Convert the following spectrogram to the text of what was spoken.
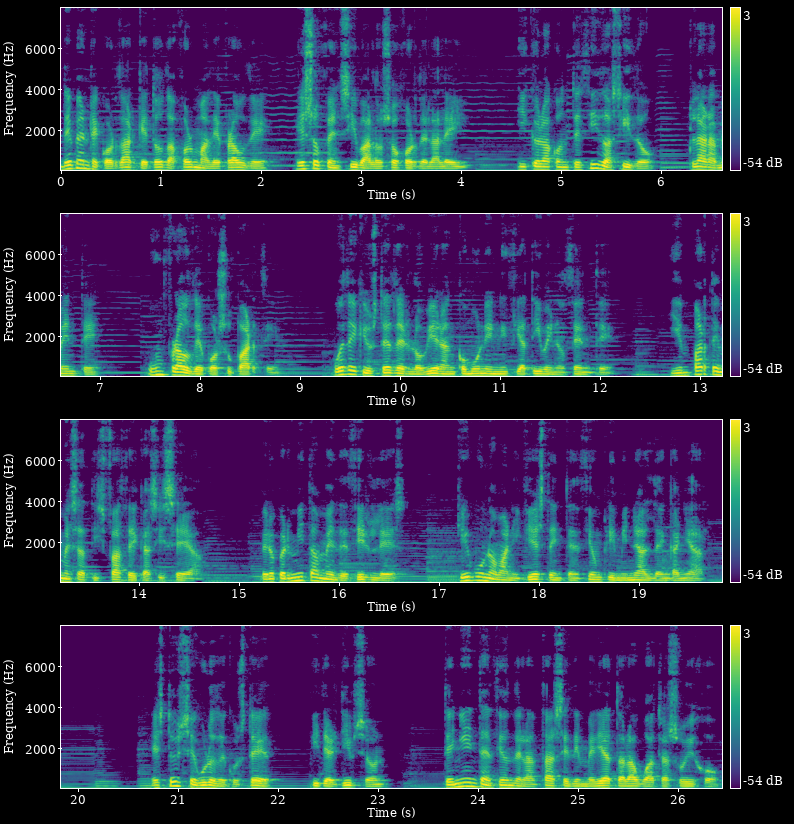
Deben recordar que toda forma de fraude es ofensiva a los ojos de la ley, y que lo acontecido ha sido, claramente, un fraude por su parte. Puede que ustedes lo vieran como una iniciativa inocente, y en parte me satisface que así sea, pero permítanme decirles que hubo una manifiesta intención criminal de engañar. Estoy seguro de que usted, Peter Gibson, tenía intención de lanzarse de inmediato al agua tras su hijo.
